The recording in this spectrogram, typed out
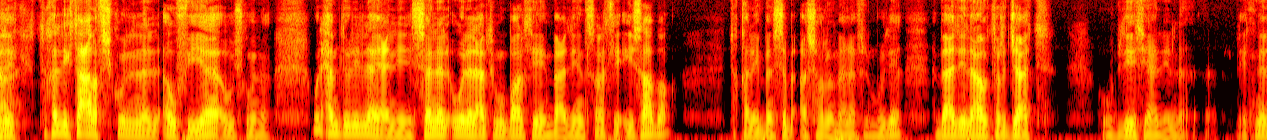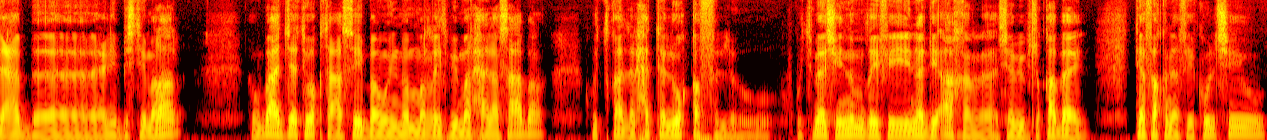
تخليك تخليك تعرف شكون الأوفياء وشكون والحمد لله يعني السنة الأولى لعبت مباراتين بعدين صارت لي إصابة تقريبا سبع أشهر معنا في المدة بعدين عاودت رجعت وبديت يعني بديت نلعب آه، يعني باستمرار. وبعد جات وقت عصيبة وين ما مريت بمرحلة صعبة كنت قادر حتى نوقف كنت ماشي نمضي في نادي آخر آه، شبيبة القبائل. اتفقنا في كل شيء و...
